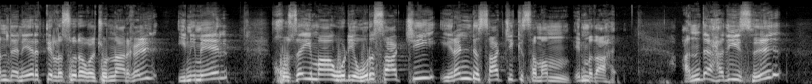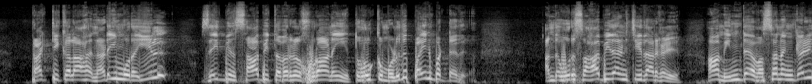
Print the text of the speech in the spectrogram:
அந்த நேரத்தில் ரசூர் அவர்கள் சொன்னார்கள் இனிமேல் ஹுசைமாவுடைய ஒரு சாட்சி இரண்டு சாட்சிக்கு சமம் என்பதாக. அந்த ஹதீஸு ப்ராக்டிக்கலாக நடைமுறையில் ஜெயித் பின் சாபித் அவர்கள் குரானை தொகுக்கும் பொழுது பயன்பட்டது. அந்த ஒரு சஹாபி தான் செய்தார்கள்? ஆம் இந்த வசனங்கள்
